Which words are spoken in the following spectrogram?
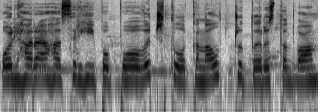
Ольга Рега, Сергій Попович, телеканал 402.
